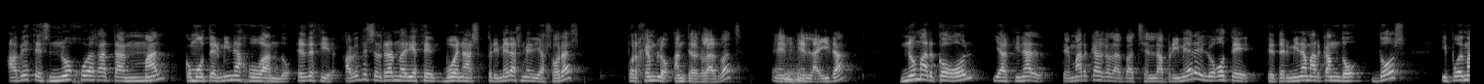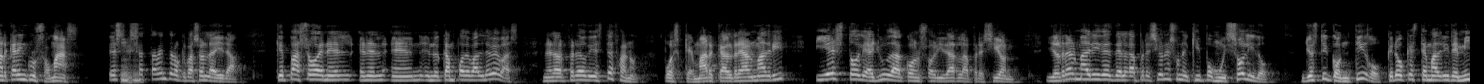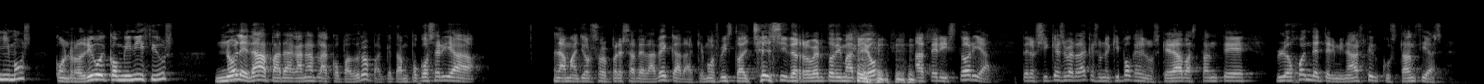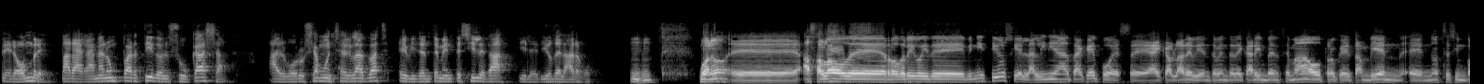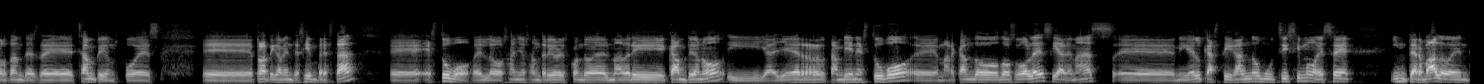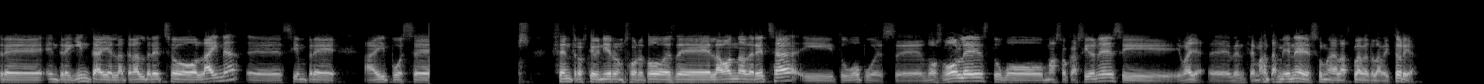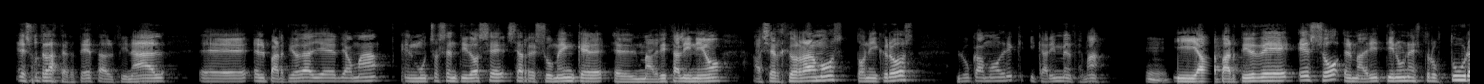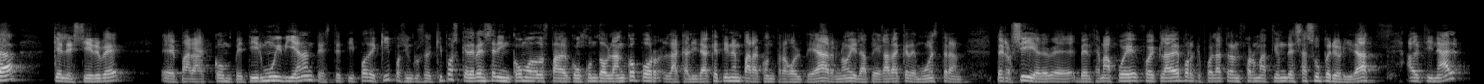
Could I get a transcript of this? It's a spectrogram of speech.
a veces no juega tan mal como termina jugando. Es decir, a veces el Real Madrid hace buenas primeras medias horas, por ejemplo, ante el Gladbach, en, la ida, no marcó gol y al final te marca el Gladbach en la primera y luego te, te termina marcando dos y puede marcar incluso más. Es exactamente lo que pasó en la ida. ¿Qué pasó en el, en el, en, el campo de Valdebebas? En el Alfredo Di Stéfano. Pues que marca el Real Madrid y esto le ayuda a consolidar la presión. Y el Real Madrid desde la presión es un equipo muy sólido. Yo estoy contigo. Creo que este Madrid de mínimos, con Rodrigo y con Vinicius, no le da para ganar la Copa de Europa, que tampoco sería la mayor sorpresa de la década, que hemos visto al Chelsea de Roberto Di Matteo hacer historia. Pero sí que es verdad que es un equipo que nos queda bastante flojo en determinadas circunstancias. Pero hombre, para ganar un partido en su casa al Borussia Mönchengladbach, evidentemente sí le da y le dio de largo. Bueno, eh, has hablado de Rodrigo y de Vinicius y en la línea de ataque pues eh, hay que hablar evidentemente de Karim Benzema, otro que también en noches importantes de Champions pues eh, prácticamente siempre está. estuvo en los años anteriores cuando el Madrid campeonó y ayer también estuvo marcando dos goles y además Miguel castigando muchísimo ese intervalo entre, entre Quinta y el lateral derecho Laina, siempre ahí pues centros que vinieron sobre todo desde la banda derecha y tuvo pues eh, dos goles, tuvo más ocasiones y, vaya, eh, Benzema también es una de las claves de la victoria. Es otra certeza, al final eh, el partido de ayer, Jaume, en muchos sentidos se, resume en que el Madrid alineó a Sergio Ramos, Tony Cross, Luca Modric y Karim Benzema. Mm. Y a partir de eso, el Madrid tiene una estructura que le sirve eh, para competir muy bien ante este tipo de equipos, incluso equipos que deben ser incómodos para el conjunto blanco por la calidad que tienen para contragolpear ¿no? y la pegada que demuestran. Pero sí, eh, Benzema fue, fue clave porque fue la transformación de esa superioridad. Al final,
